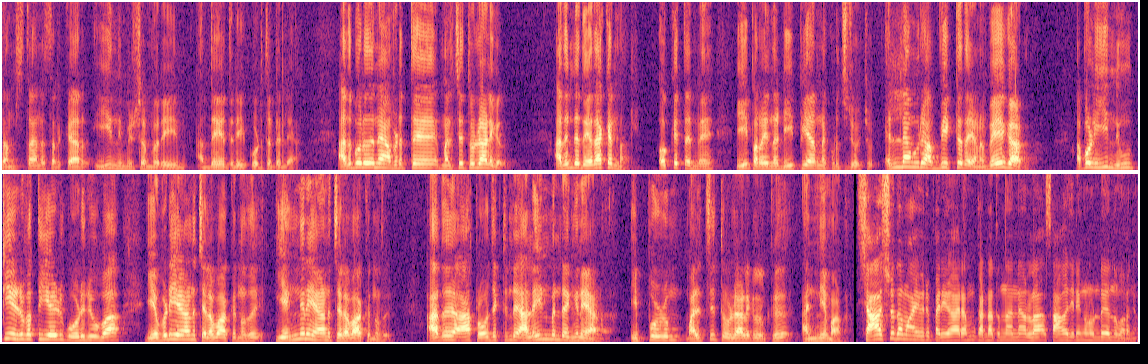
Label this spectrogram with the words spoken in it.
സംസ്ഥാന സർക്കാർ ഈ നിമിഷം വരെയും അദ്ദേഹത്തിന് കൊടുത്തിട്ടില്ല. അതുപോലെ തന്നെ അവിടുത്തെ മത്സ്യത്തൊഴിലാളികൾ അതിന്റെ നേതാക്കന്മാർ ഒക്കെ തന്നെ ഈ പറയുന്ന ഡി പി ആറിനെ കുറിച്ച് ചോദിച്ചു. എല്ലാം ഒരു അവ്യക്തതയാണ് വേഗമാണ് അപ്പോൾ ഈ നൂറ്റി എഴുപത്തിയേഴ് കോടി രൂപ എവിടെയാണ് ചിലവാക്കുന്നത്? എങ്ങനെയാണ് ചിലവാക്കുന്നത്? അത് ആ പ്രോജക്റ്റിന്റെ അലൈൻമെന്റ് എങ്ങനെയാണ്? ഇപ്പോഴും മത്സ്യത്തൊഴിലാളികൾക്ക് അന്യമാണ്. ശാശ്വതമായ ഒരു പരിഹാരം കണ്ടെത്തുന്നതിനുള്ള സാഹചര്യങ്ങളുണ്ട് എന്ന് പറഞ്ഞു.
